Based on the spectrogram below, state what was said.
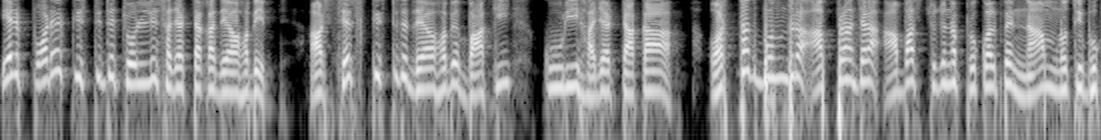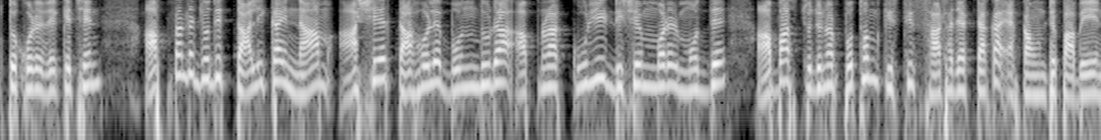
এর পরের কিস্তিতে চল্লিশ হাজার টাকা দেওয়া হবে। আর শেষ কিস্তিতে দেওয়া হবে বাকি কুড়ি হাজার টাকা। অর্থাৎ বন্ধুরা, আপনারা যারা আবাস যোজনা প্রকল্পের নাম নথিভুক্ত করে রেখেছেন, আপনাদের যদি তালিকায় নাম আসে, তাহলে বন্ধুরা, আপনারা কুড়ি ডিসেম্বরের মধ্যে আবাস যোজনার প্রথম কিস্তি ষাট হাজার টাকা অ্যাকাউন্টে পাবেন।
